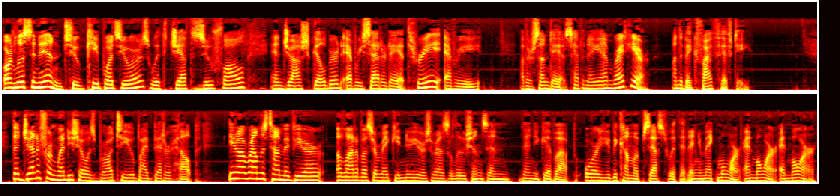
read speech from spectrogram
or listen in to Keep What's Yours with Jeff Zufall and Josh Gilbert every Saturday at 3, every other Sunday at 7 a.m., right here on the Big 550. The Jennifer and Wendy Show is brought to you by BetterHelp. You know, around this time of year, a lot of us are making New Year's resolutions and then you give up or you become obsessed with it and you make more and more and more.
